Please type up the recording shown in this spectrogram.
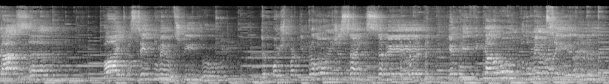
Casa vai crescendo o meu destino. Depois parti para longe sem saber que aqui ficava muito do meu ser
